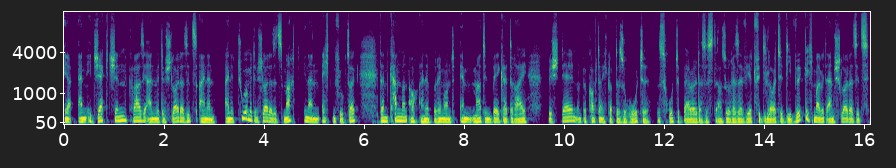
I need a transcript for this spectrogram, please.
ja, ein Ejection quasi, einen mit dem Schleudersitz, einen, eine Tour mit dem Schleudersitz macht in einem echten Flugzeug, dann kann man auch eine Bremont M Martin Baker 3 bestellen und bekommt dann, ich glaube, das rote, das rote Barrel, das ist da so reserviert für die Leute, die wirklich mal mit einem Schleudersitz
